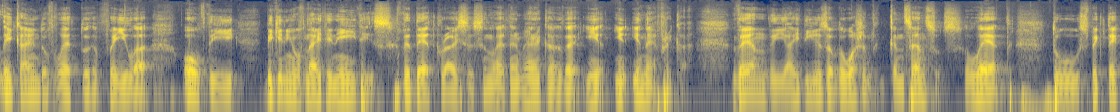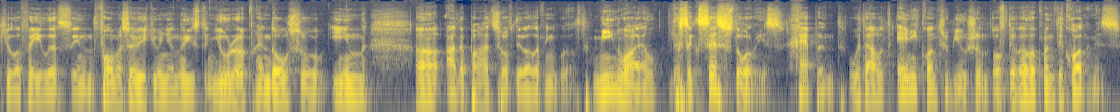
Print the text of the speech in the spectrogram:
they kind of led to the failure of the beginning of 1980s, the debt crisis in Latin America, the, in, in, Africa. Then the ideas of the Washington Consensus led to spectacular failures in former Soviet Union, Eastern Europe, and also in uh, other parts of the developing world. Meanwhile, the success stories happened without any contribution of development economists.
